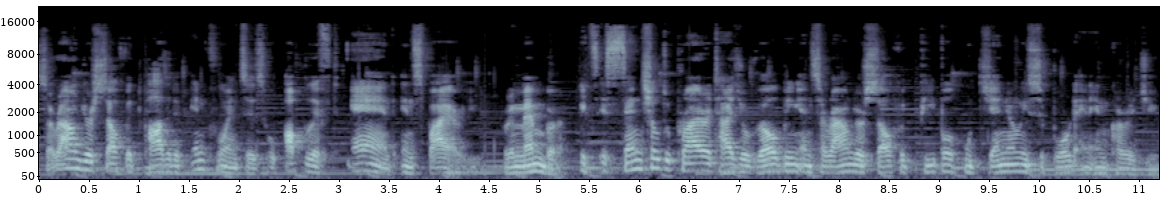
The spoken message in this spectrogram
Surround yourself with positive influences who uplift and inspire you. Remember, it's essential to prioritize your well being and surround yourself with people who genuinely support and encourage you.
